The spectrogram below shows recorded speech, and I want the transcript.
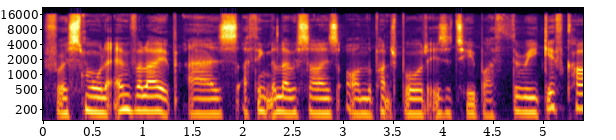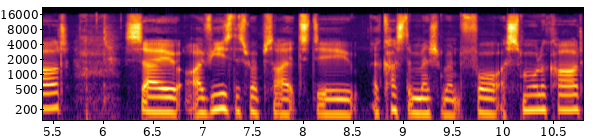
for a smaller envelope as I think the lowest size on the punch board is a 2 by 3 gift card. So I've used this website to do a custom measurement for a smaller card.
